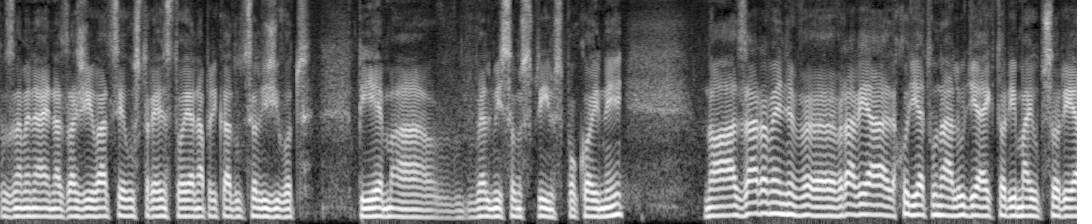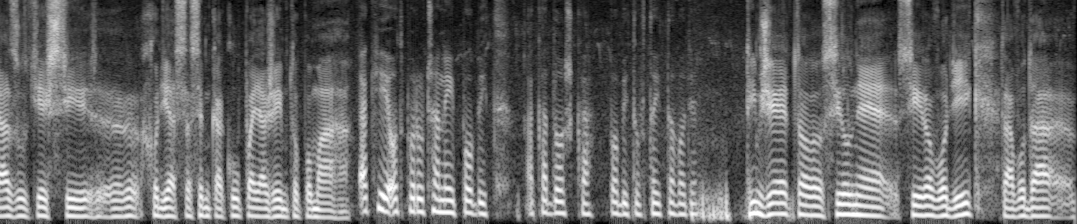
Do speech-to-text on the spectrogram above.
to znamená aj na zažívacie ústrojenstvo. Ja napríklad celý život pijem a veľmi som s tým spokojný. No a zároveň vravia, chodia tu na ľudia, aj ktorí majú psoriázu, tiež si e, chodia sa semka kúpať a že im to pomáha. Aký je odporúčaný pobyt? Aká dĺžka pobytu v tejto vode? Tým, že je to silne sírovodík, tá voda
